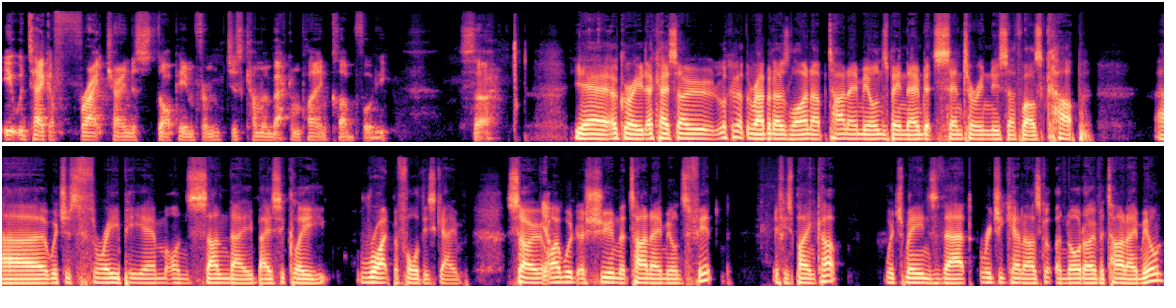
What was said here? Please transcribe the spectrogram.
it would take a freight train to stop him from just coming back and playing club footy. So, yeah, agreed. Okay, so looking at the Rabbitohs lineup, Taane Milne's been named at centre in New South Wales Cup, uh, which is 3 p.m. on Sunday, basically right before this game. So Yep. I would assume that Taane Milne's fit if he's playing Cup, which means that Richie Kennar's got the nod over Taane Milne.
